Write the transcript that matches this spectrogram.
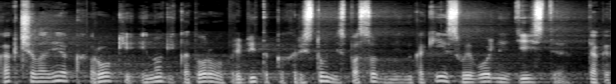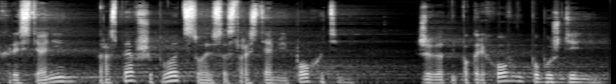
как человек, руки и ноги которого прибиты ко Христу не способны ни на какие своевольные действия, так и христианин, распявший плоть свою со страстями и похотями, живет не по греховным побуждениям,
